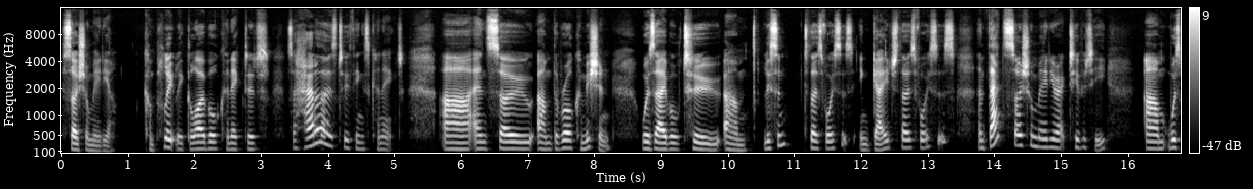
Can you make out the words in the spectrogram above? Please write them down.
social media, completely global, connected. So how do those two things connect? Uh, and so um, the Royal Commission was able to um, listen to those voices, engage those voices, and that social media activity um, was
